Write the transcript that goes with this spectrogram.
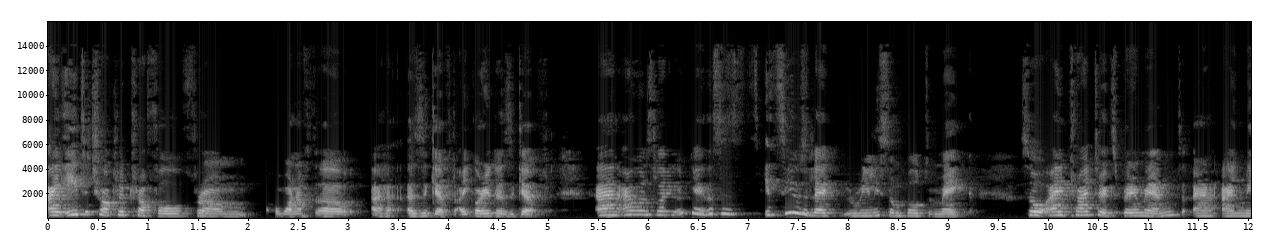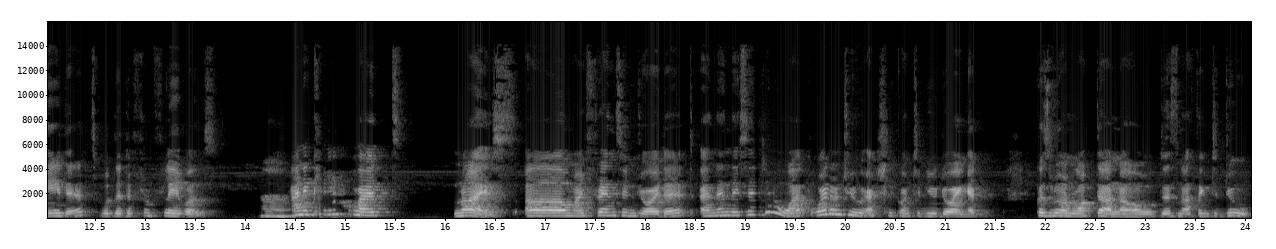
I ate a chocolate truffle from one of the uh, as a gift. I got it as a gift, and I was like, okay, this is. It seems like really simple to make. So I tried to experiment, and I made it with the different flavors, mm. and it came quite nice. Uh, my friends enjoyed it, and then they said, you know what? Why don't you actually continue doing it? because we're on lockdown now. There's nothing to do.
